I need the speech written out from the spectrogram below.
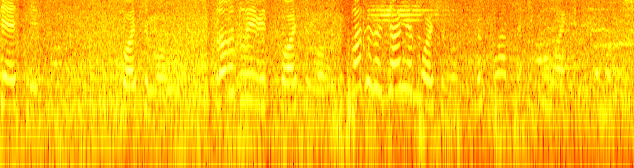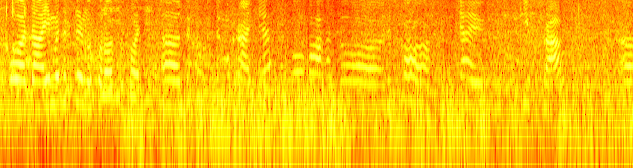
чесність хочемо, справедливість хочемо, безплатне навчання хочемо. Безплатне лікування. О, так, і медицину хорошу хочемо. Е, демократія, повага до людського життя і людських прав, е,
